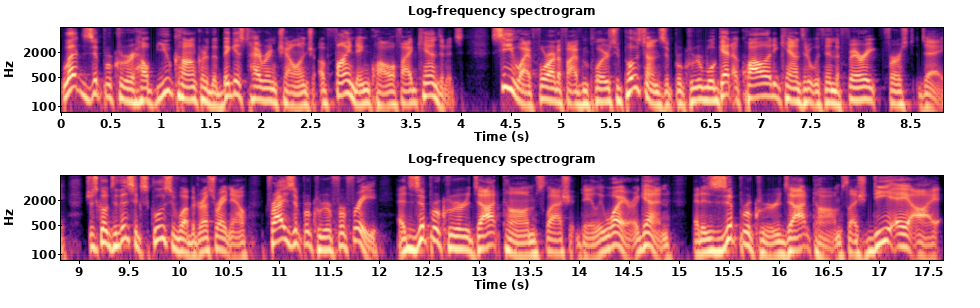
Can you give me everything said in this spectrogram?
Let ZipRecruiter help you conquer the biggest hiring challenge of finding qualified candidates. See why four out of five employers who post on ZipRecruiter will get a quality candidate within the very first day. Just go to this exclusive web address right now. Try ZipRecruiter for free at ziprecruiter.com slash dailywire. Again, that is ziprecruiter.com slash D-A-I-L-Y-W-I-R-E.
